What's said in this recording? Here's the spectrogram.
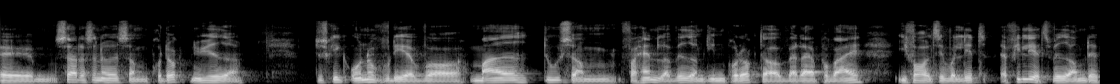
Øhm, så er der sådan noget som produktnyheder. Du skal ikke undervurdere, hvor meget du som forhandler ved om dine produkter, og hvad der er på vej, i forhold til hvor lidt affiliates ved om det.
